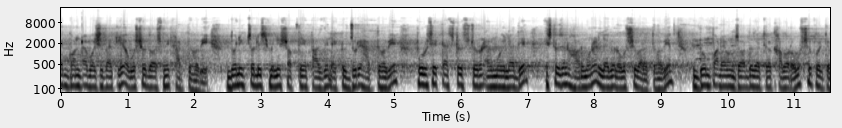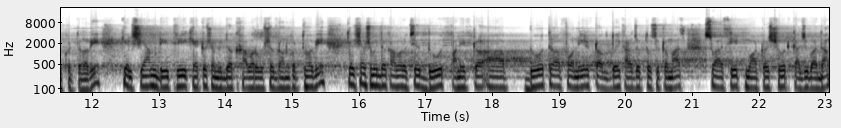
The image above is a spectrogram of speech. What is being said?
এক ঘণ্টা বসে থাকলে অবশ্যই দশ মিনিট হাঁটতে হবে। দৈনিক চল্লিশ মিনিট, সপ্তাহে পাঁচ দিন একটু জোরে হাঁটতে হবে। পুরুষের টেস্টোস্টেরন এবং মহিলাদের স্ট্রোজেন হরমোনের লেভেল অবশ্যই বাড়াতে হবে। ধূমপান এবং জর্দ জাতীয় খাবার অবশ্যই পরিত্যাগ করতে হবে। ক্যালসিয়াম, ডি থ্রি ক্যাটো সমৃদ্ধ খাবার অবশ্যই গ্রহণ করতে হবে। ক্যালসিয়াম সমৃদ্ধ খাবার হচ্ছে দুধ, পানির দুধ, পনির, টক দই কারাযুক্ত ছোটো মাছ সোয়াশিট মটরশুট কাজু বাদাম,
